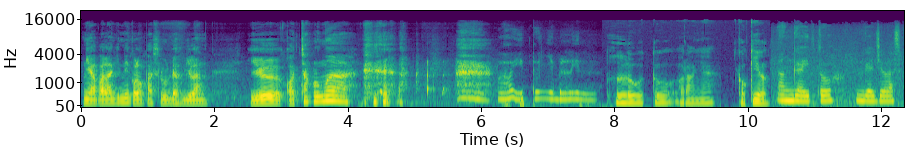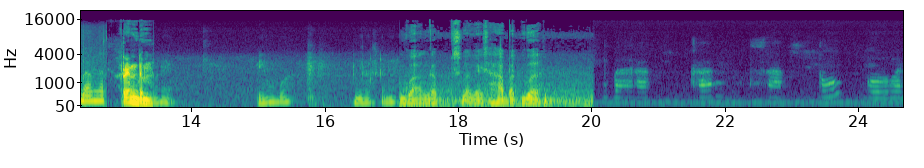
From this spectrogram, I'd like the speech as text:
nih apalagi nih kalau pas lu udah bilang ye kocak lu mah Lo itu nyebelin. lu tuh orangnya gokil. Angga itu nggak jelas banget. Random. Bingung gue menjelaskannya. Gua anggap sebagai sahabat gua lah. gulungan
